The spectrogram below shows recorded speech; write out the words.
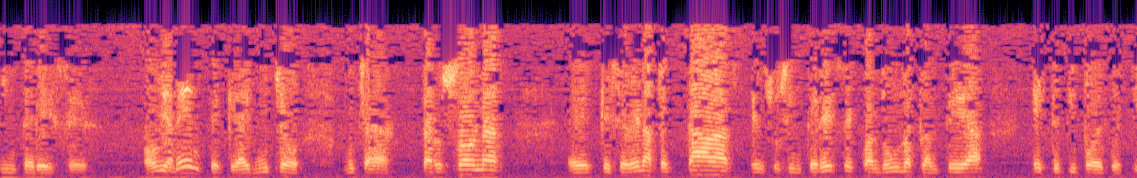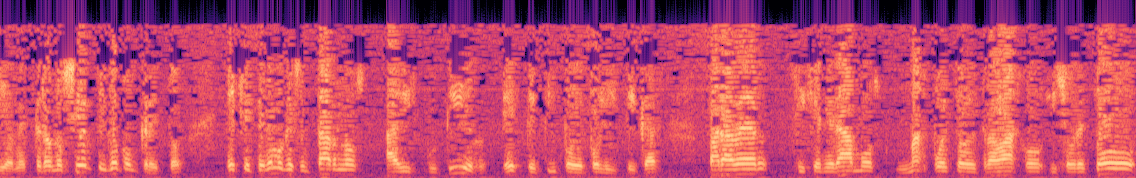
intereses. Obviamente que hay mucho, muchas personas eh, que se ven afectadas en sus intereses cuando uno plantea este tipo de cuestiones. Pero lo cierto y lo concreto es que tenemos que sentarnos a discutir este tipo de políticas para ver si generamos más puestos de trabajo y sobre todo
